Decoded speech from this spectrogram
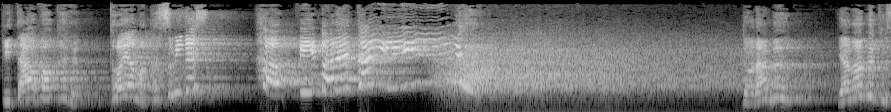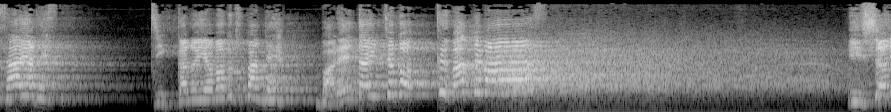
ギターボーカル富山かすみです。ハッピーバレンタイン。ドラム山吹さあやです。実家の山吹パンでバレンタインチョコ配ってます。一緒にラジ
